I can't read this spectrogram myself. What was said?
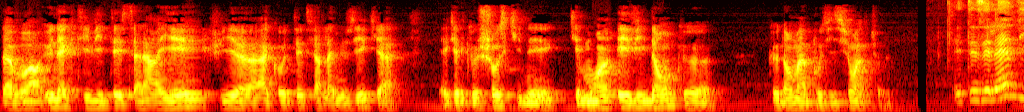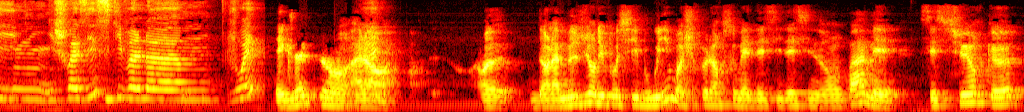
d'avoir une activité salariée puis euh, à côté de faire de la musique il y a, il y a quelque chose qui n'est qui est moins évident que que dans ma position actuelle. Et tes élèves, ils, ils choisissent ce qu'ils veulent jouer? Exactement. Alors, dans la mesure du possible, oui. Moi, je peux leur soumettre des idées s'ils n'en ont pas, mais c'est sûr que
